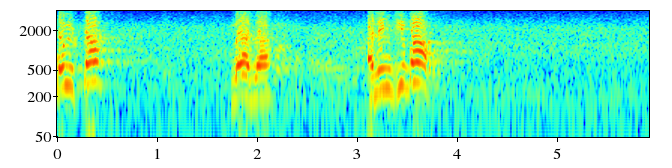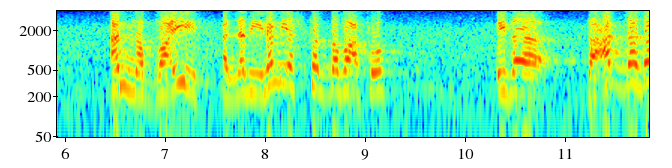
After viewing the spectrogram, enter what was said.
قلت ماذا؟ الانجبار. أن الضعيف الذي لم يشتد ضعفه إذا تعدد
